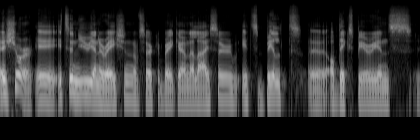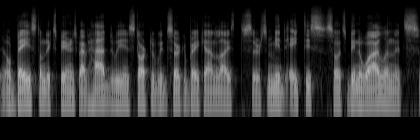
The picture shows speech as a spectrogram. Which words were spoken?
Uh, sure. It's a new generation of circuit breaker analyzer. It's built uh, of the experience or based on the experience we've had. We started with circuit breaker analyzers mid 80s, so it's been a while and it's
